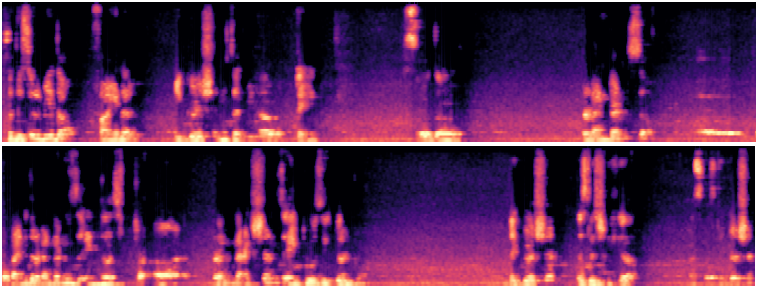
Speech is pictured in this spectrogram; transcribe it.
So this will be the final equations that we have obtained. So the redundance uh, for finding the redundance in the uh, redundant actions AQ is equal to the equation is listed here as first equation.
